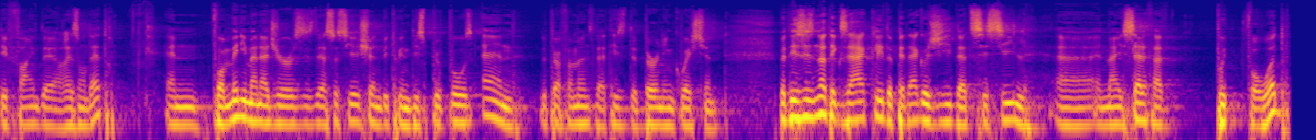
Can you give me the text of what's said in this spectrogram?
define their raison d'être. And for many managers, it's the association between this purpose and the performance that is the burning question. But this is not exactly the pedagogy that Cécile uh, and myself have put forward.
